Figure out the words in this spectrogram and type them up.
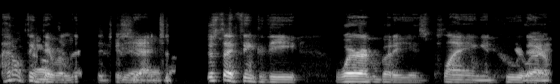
I don't think oh, they released it just yeah, yet. Just, just I think the where everybody is playing and who You're they're. Right.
